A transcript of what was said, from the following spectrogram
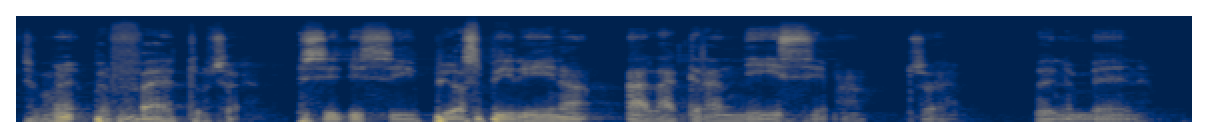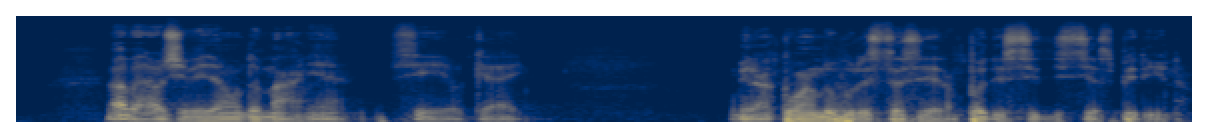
secondo me è perfetto. Cioè, CDC più aspirina alla grandissima. Cioè, bene bene. Vabbè, allora ci vediamo domani, eh. Sì, ok. Mi raccomando pure stasera un po' di CDC aspirina.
